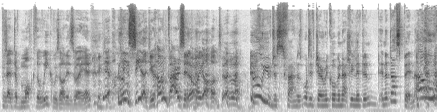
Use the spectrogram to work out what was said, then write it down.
presenter of Mock the Week was on his way in. You didn't, you didn't see that, do you? How embarrassing. Oh my god. Oh, you've just found us. What if Jeremy Corbyn actually lived in, in a dustbin? Oh,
